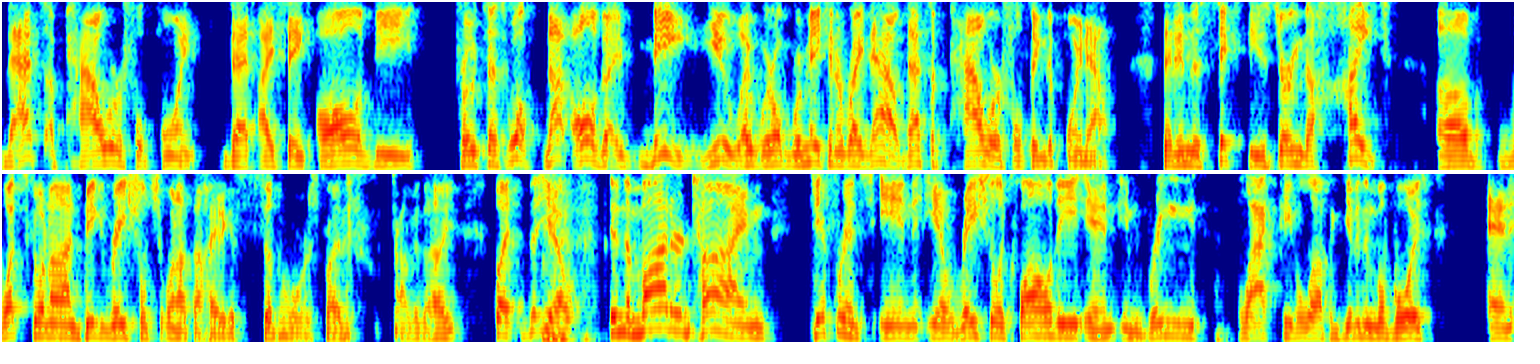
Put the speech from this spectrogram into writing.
that's a powerful point that I think all of the protests. Well, not all of the me, you. We're we're making it right now. That's a powerful thing to point out. That in the '60s, during the height of what's going on, big racial, well, not the height, I guess the Civil War is probably, probably the height, but you know, in the modern time, difference in, you know, racial equality and in bringing black people up and giving them a voice and,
